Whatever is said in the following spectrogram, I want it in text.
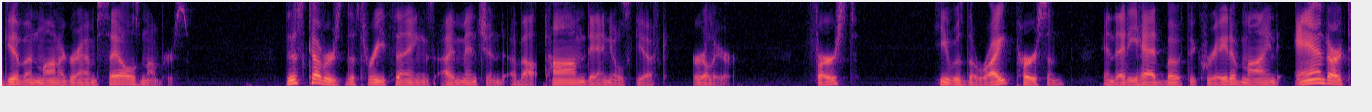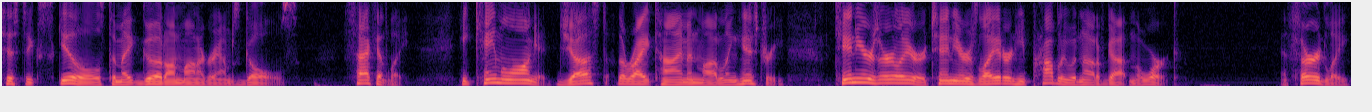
given monogram sales numbers. This covers the three things I mentioned about Tom Daniel's gift earlier. First, he was the right person and that he had both the creative mind and artistic skills to make good on Monogram's goals. Secondly, he came along at just the right time in modeling history. Ten years earlier or ten years later, and he probably would not have gotten the work. And thirdly,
